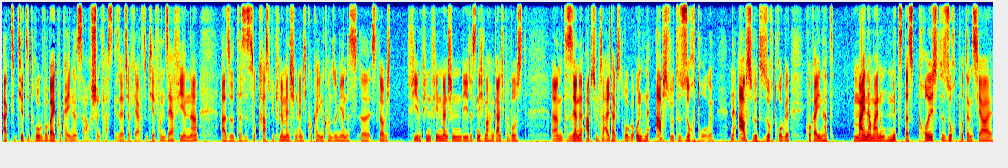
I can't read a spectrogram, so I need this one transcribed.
akzeptierte Droge, wobei Kokain ist auch schon fast gesellschaftlich akzeptiert von sehr vielen. Ne? Also das ist so krass, wie viele Menschen eigentlich Kokain konsumieren. Das äh, ist, glaube ich, vielen, vielen, vielen Menschen, die das nicht machen, gar nicht bewusst. Ähm, das ist ja eine absolute Alltagsdroge und eine absolute Suchtdroge. Eine absolute Suchtdroge. Kokain hat meiner Meinung nach mit das größte Suchtpotenzial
